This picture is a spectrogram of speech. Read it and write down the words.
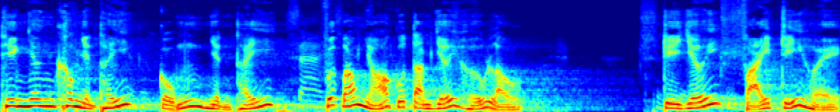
Thiên nhân không nhìn thấy, cũng nhìn thấy. Phước báo nhỏ của tam giới hữu lậu. Trì giới phải trí huệ.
